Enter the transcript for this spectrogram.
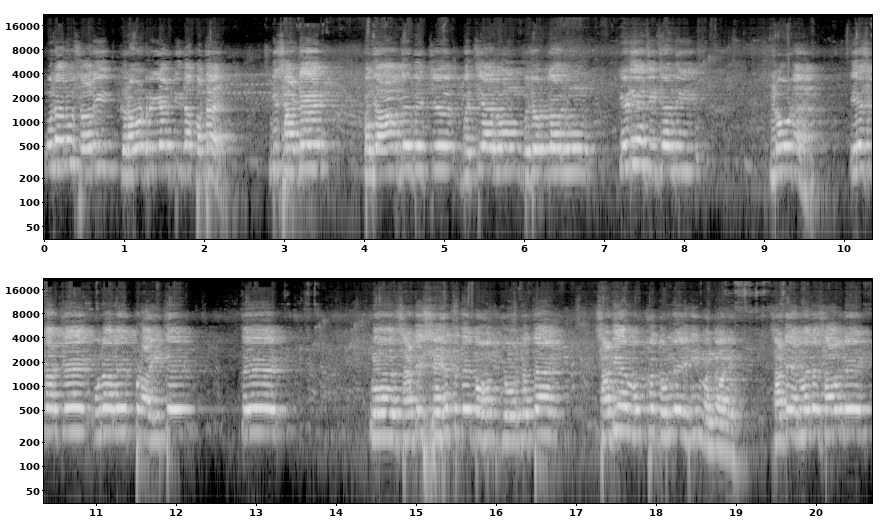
ਉਹਨਾਂ ਨੂੰ ਸਾਰੀ ਗਰਾਊਂਡ ਰਿਐਲਿਟੀ ਦਾ ਪਤਾ ਹੈ ਵੀ ਸਾਡੇ ਪੰਜਾਬ ਦੇ ਵਿੱਚ ਬੱਚਿਆਂ ਨੂੰ, ਬਜ਼ੁਰਗਾਂ ਨੂੰ ਕਿਹੜੀਆਂ ਚੀਜ਼ਾਂ ਦੀ ਲੋੜ ਹੈ। ਇਸ ਕਰਕੇ ਉਹਨਾਂ ਨੇ ਪੜ੍ਹਾਈ ਤੇ ਤੇ ਸਾਡੀ ਸਿਹਤ ਤੇ ਬਹੁਤ ਜ਼ੋਰ ਦਿੱਤਾ ਸਾਡੀਆਂ ਮੁੱਖ ਦੋਨੇ ਹੀ ਮੰਗਾਂ ਨੇ। ਸਾਡੇ ਐਮਐਲਏ ਸਾਹਿਬ ਨੇ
